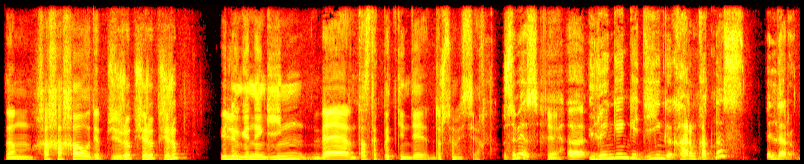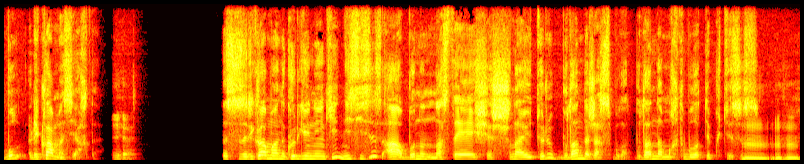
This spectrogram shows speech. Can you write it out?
там ха ха хау деп жүріп жүріп жүріп үйленгеннен кейін бәрін тастап кеткенде дұрыс емес сияқты. Дұрыс емес? Иә. Ә, үйленгенге дейінгі қарым қатынас элдар бұл реклама сияқты. Сіз рекламаны көргеннен кейін не істейсіз? А бұның настоящий шынайы түрі бұдан да жақсы болады бұдан да мықты болады деп күтесіз. Мхм.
